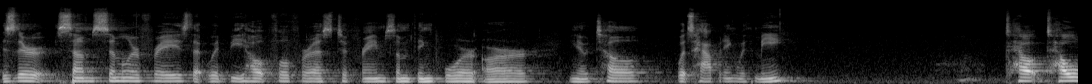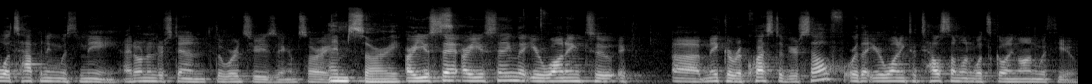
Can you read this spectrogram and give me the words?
is there some similar phrase that would be helpful for us to frame something for our you know tell what's happening with me Tell tell what's happening with me. I don't understand the words you're using. I'm sorry. i'm sorry Are you say, Are you saying that you're wanting to uh, make a request of yourself, or that you're wanting to tell someone what's going on with you?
